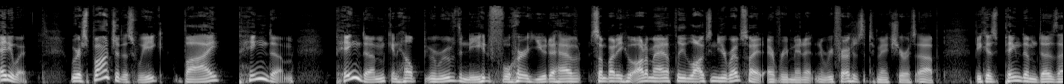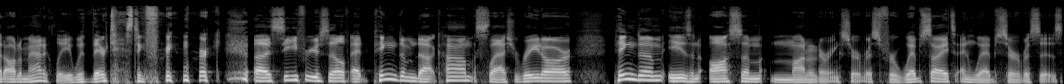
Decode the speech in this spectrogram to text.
Anyway, we're sponsored this week by Pingdom. Pingdom can help remove the need for you to have somebody who automatically logs into your website every minute and refreshes it to make sure it's up because Pingdom does that automatically with their testing framework. Uh, see for yourself at pingdom.com slash radar. Pingdom is an awesome monitoring service for websites and web services.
